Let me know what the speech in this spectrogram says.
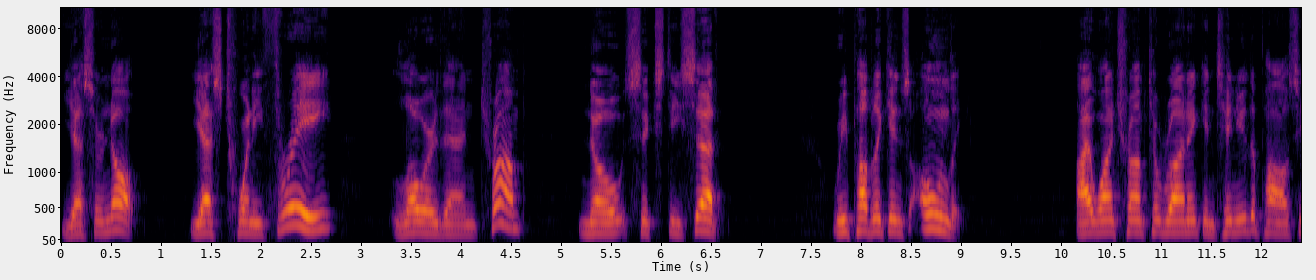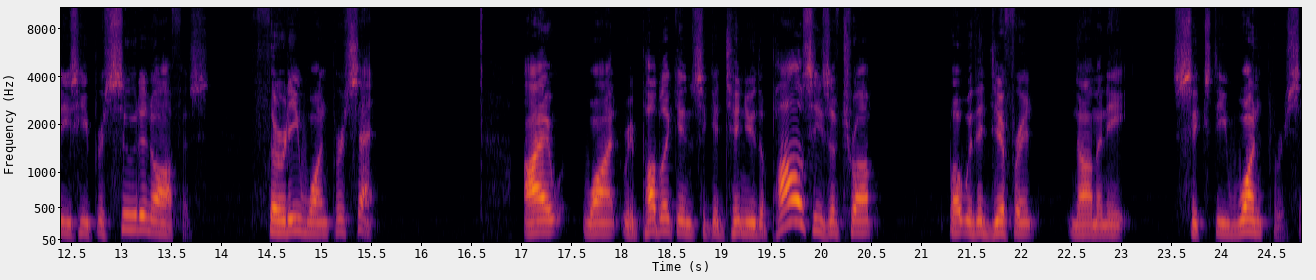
Yes or no? Yes, 23, lower than Trump. No, 67. Republicans only. I want Trump to run and continue the policies he pursued in office. 31%. I want Republicans to continue the policies of Trump, but with a different nominee. 61%.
